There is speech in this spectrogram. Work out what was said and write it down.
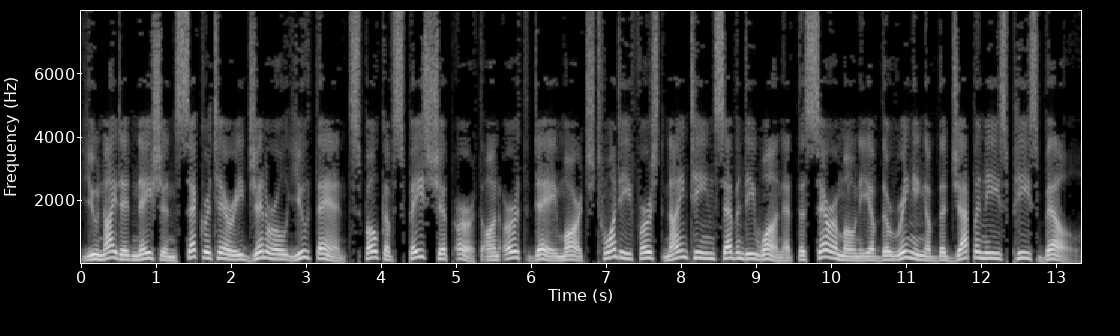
United Nations Secretary-General U Thant spoke of Spaceship Earth on Earth Day March 21, 1971 at the ceremony of the ringing of the Japanese peace bell,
